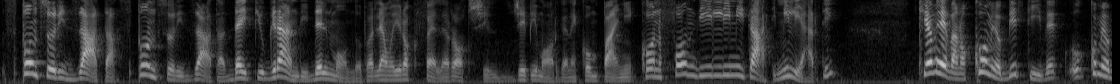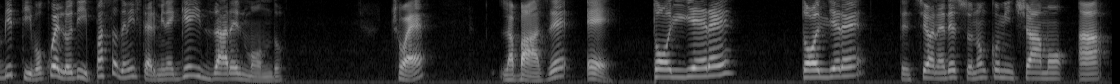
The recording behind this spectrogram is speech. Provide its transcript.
sponsorizzata, sponsorizzata dai più grandi del mondo, parliamo di Rockefeller, Rothschild, JP Morgan e compagni, con fondi illimitati, miliardi, che avevano come, come obiettivo quello di, passatemi il termine, gayizzare il mondo. Cioè, la base è togliere, togliere attenzione, adesso non cominciamo a,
